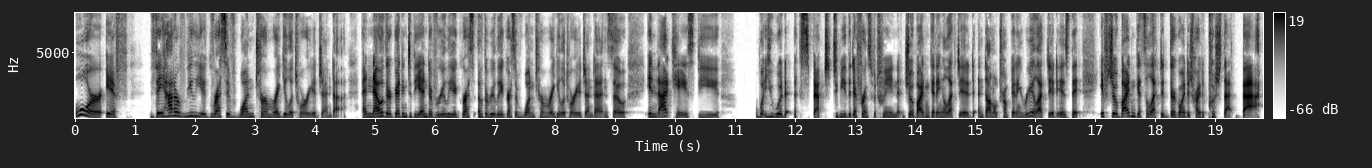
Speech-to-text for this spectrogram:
or if they had a really aggressive one-term regulatory agenda and now they're getting to the end of really aggressive of the really aggressive one-term regulatory agenda and so in that case the what you would expect to be the difference between Joe Biden getting elected and Donald Trump getting reelected is that if Joe Biden gets elected, they're going to try to push that back.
